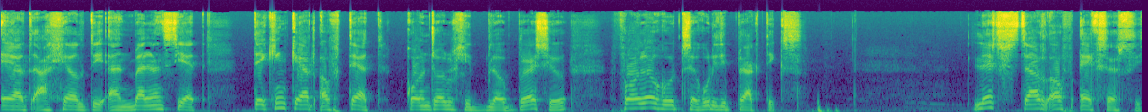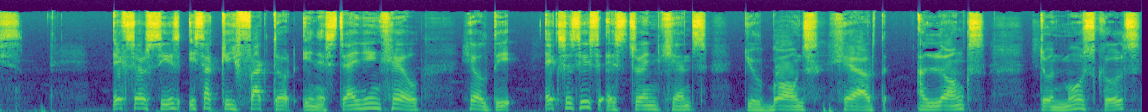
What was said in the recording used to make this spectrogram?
Eat a healthy and balanced diet, taking care of that, control high blood pressure, follow good security practices. Let's start off exercise. Exercise is a key factor in staying health, healthy. Exercise strengthens your bones, heart, and lungs, tone muscles,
